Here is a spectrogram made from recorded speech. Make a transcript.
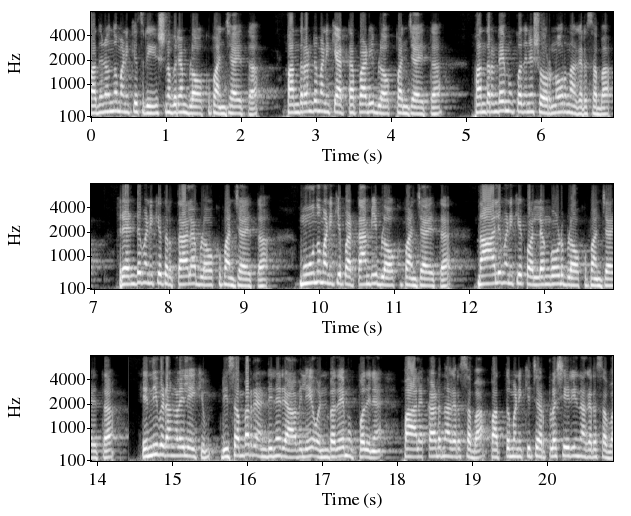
പതിനൊന്ന് മണിക്ക് ശ്രീകൃഷ്ണപുരം ബ്ലോക്ക് പഞ്ചായത്ത് പന്ത്രണ്ട് മണിക്ക് അട്ടപ്പാടി ബ്ലോക്ക് പഞ്ചായത്ത് പന്ത്രണ്ട് മുപ്പതിന് ഷൊർണൂർ നഗരസഭ രണ്ട് മണിക്ക് തൃത്താല ബ്ലോക്ക് പഞ്ചായത്ത് മൂന്ന് മണിക്ക് പട്ടാമ്പി ബ്ലോക്ക് പഞ്ചായത്ത് നാല് മണിക്ക് കൊല്ലങ്കോട് ബ്ലോക്ക് പഞ്ചായത്ത് എന്നിവിടങ്ങളിലേക്കും ഡിസംബർ രണ്ടിന് രാവിലെ ഒൻപത് മുപ്പതിന് പാലക്കാട് നഗരസഭ പത്ത് മണിക്ക് ചെർപ്പളശ്ശേരി നഗരസഭ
